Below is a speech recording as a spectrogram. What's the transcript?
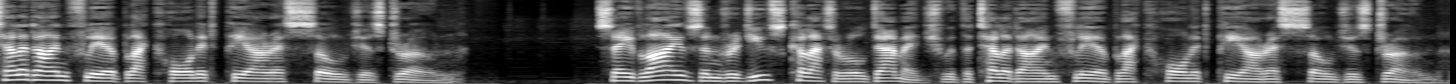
Teledyne FLIR Black Hornet PRS Soldiers Drone. Save lives and reduce collateral damage with the Teledyne FLIR Black Hornet PRS Soldiers Drone.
